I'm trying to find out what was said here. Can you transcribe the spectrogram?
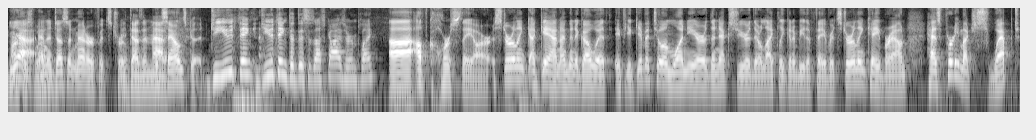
Marcus yeah, and it doesn't matter if it's true. It doesn't matter. It sounds good. Do you think? Do you think that this is us guys are in play? Uh, of course they are. Sterling, again, I'm going to go with if you give it to them one year, the next year they're likely going to be the favorite. Sterling K. Brown has pretty much swept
